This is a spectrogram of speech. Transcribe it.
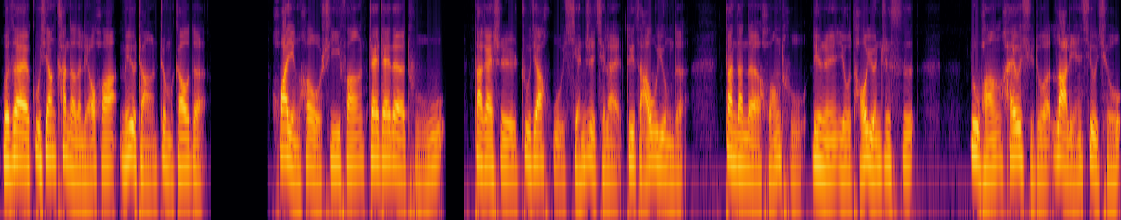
我在故乡看到的蓼花没有长这么高的。花影后是一方窄窄的土屋，大概是住家户闲置起来堆杂物用的。淡淡的黄土令人有桃源之思。路旁还有许多蜡莲绣球。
